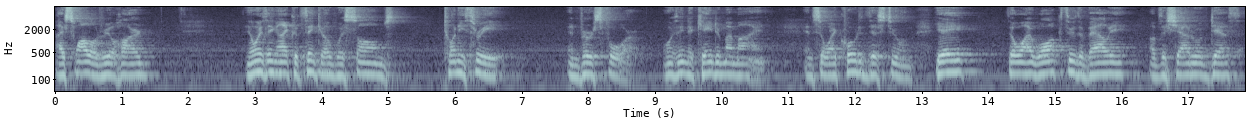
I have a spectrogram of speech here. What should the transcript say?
I swallowed real hard. The only thing I could think of was Psalms 23 and verse 4. The only thing that came to my mind. And so I quoted this to him Yea, though I walk through the valley of the shadow of death,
